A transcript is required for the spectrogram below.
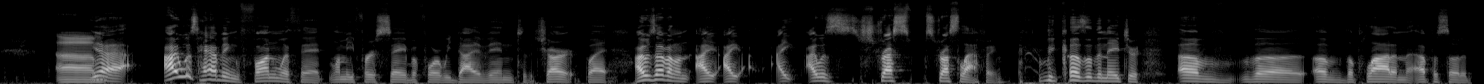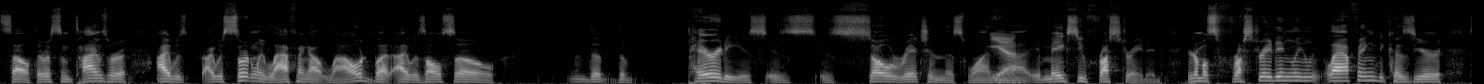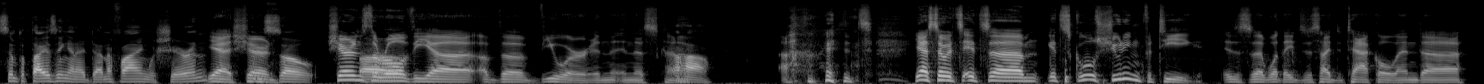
Um, yeah, I was having fun with it. Let me first say before we dive into the chart, but I was having I I I, I was stress stress laughing because of the nature of the of the plot and the episode itself. There were some times where I was I was certainly laughing out loud, but I was also the the parody is is is so rich in this one. Yeah. Uh, it makes you frustrated. You're almost frustratingly laughing because you're sympathizing and identifying with Sharon. yeah, And Sharon. so, Sharon's the role uh, of the uh, of the viewer in in this kind of uh-huh. Uh, it's, yeah, so it's it's um it's school shooting fatigue is uh, what they decide to tackle, and uh,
